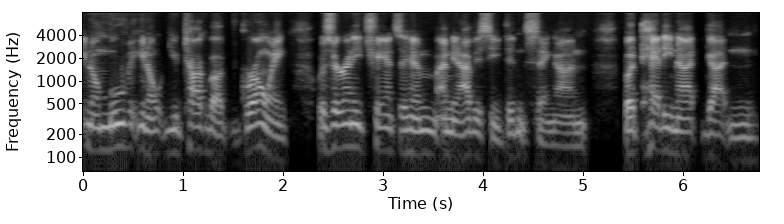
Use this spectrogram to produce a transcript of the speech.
You know, moving. You know, you talk about growing. Was there any chance of him? I mean, obviously, he didn't sing on, but had he not gotten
